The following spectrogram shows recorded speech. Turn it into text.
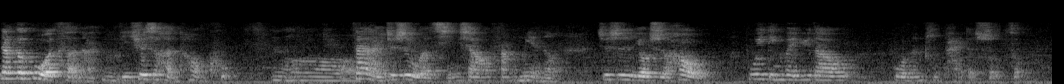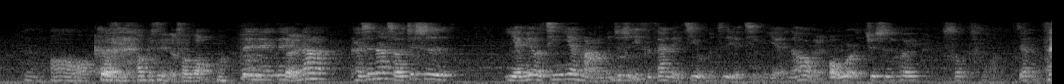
那个过程啊，的确是很痛苦。嗯。再来就是我行销方面呢，就是有时候不一定会遇到我们品牌的受众。嗯。哦。对，他不是你的受众。对对对。那可是那时候就是。也没有经验嘛，我们就是一直在累积我们自己的经验，然后偶尔就是会受挫这样子。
